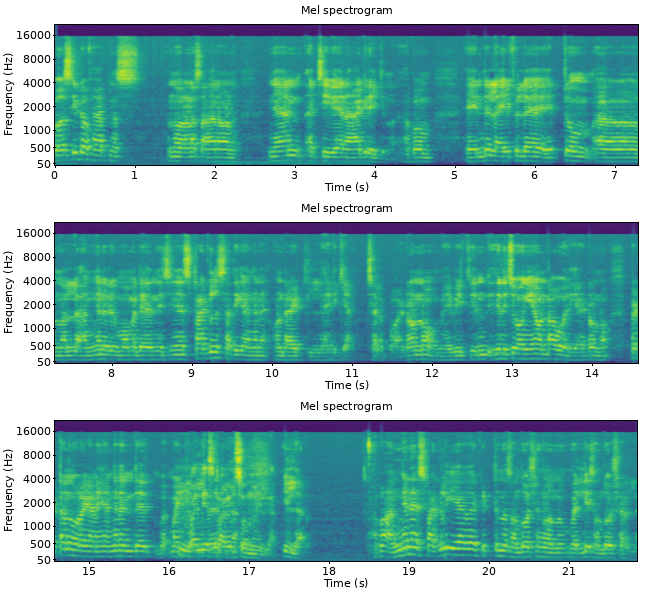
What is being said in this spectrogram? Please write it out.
പേഴ്സീറ്റ് ഓഫ് ഹാപ്പിനെസ് എന്ന് പറയുന്ന സാധനമാണ് ഞാൻ അച്ചീവ് ചെയ്യാൻ ആഗ്രഹിക്കുന്നത്. അപ്പം എന്റെ ലൈഫിലെ ഏറ്റവും നല്ല അങ്ങനെ ഒരു മൊമെന്റ് ഏതെന്ന് വെച്ച് കഴിഞ്ഞാൽ സ്ട്രഗിൾസ് അധികം അങ്ങനെ ഉണ്ടായിട്ടില്ലായിരിക്കാം ചിലപ്പോൾ ഐ ഡോണ്ട് നോ മേ ബി തിരിച്ചു വാങ്ങിയാൽ ഉണ്ടാവുമായിരിക്കും. ഐ ഡോണ്ട് നോ പെട്ടെന്ന് പറയുകയാണെങ്കിൽ അങ്ങനെ എന്റെ വലിയ സ്ട്രഗിൾസ് ഒന്നും ഇല്ല. അപ്പോൾ അങ്ങനെ സ്ട്രഗിൾ ചെയ്യാതെ കിട്ടുന്ന സന്തോഷങ്ങളൊന്നും വലിയ സന്തോഷമല്ല.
